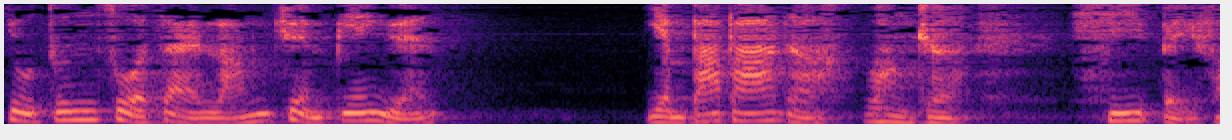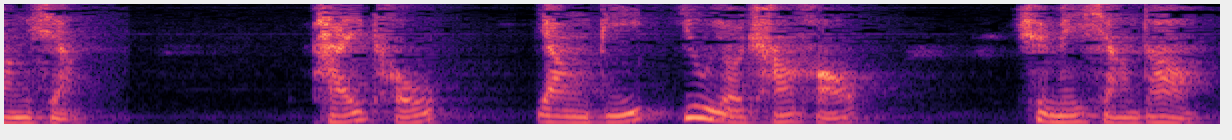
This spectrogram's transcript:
又蹲坐在狼圈边缘，眼巴巴的望着西北方向，抬头仰鼻又要长嚎，却没想到，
